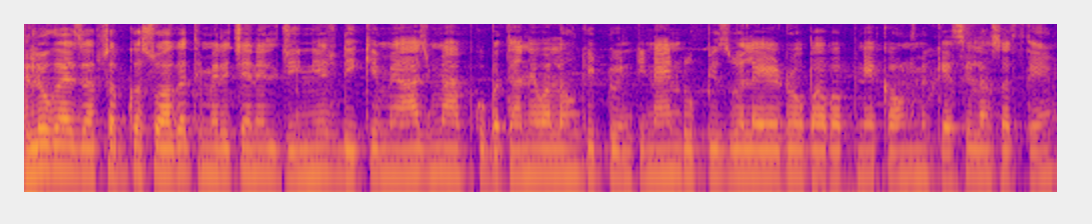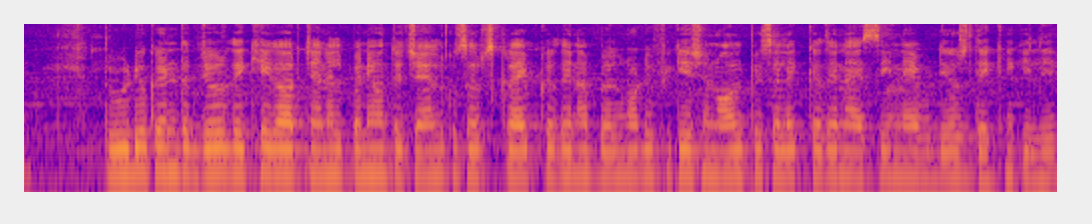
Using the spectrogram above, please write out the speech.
हेलो गाइज़ आप सबका स्वागत है मेरे चैनल जीनियस डी के में। आज मैं आपको बताने वाला हूँ कि ट्वेंटी नाइन रुपीज़ वाला एयर ड्रॉप आप अपने अकाउंट में कैसे ला सकते हैं। तो वीडियो के एंड तक ज़रूर देखिएगा और चैनल पर नए हो तो चैनल को सब्सक्राइब कर देना बेल नोटिफिकेशन ऑल पे सेलेक्ट कर देना ऐसे नए वीडियोज़ देखने के लिए।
